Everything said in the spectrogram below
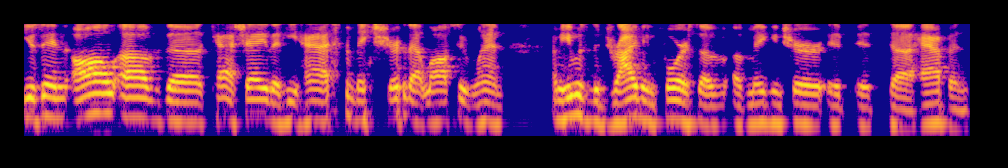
Using all of the cachet that he had to make sure that lawsuit went. I mean, he was the driving force of of making sure it it uh, happened.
